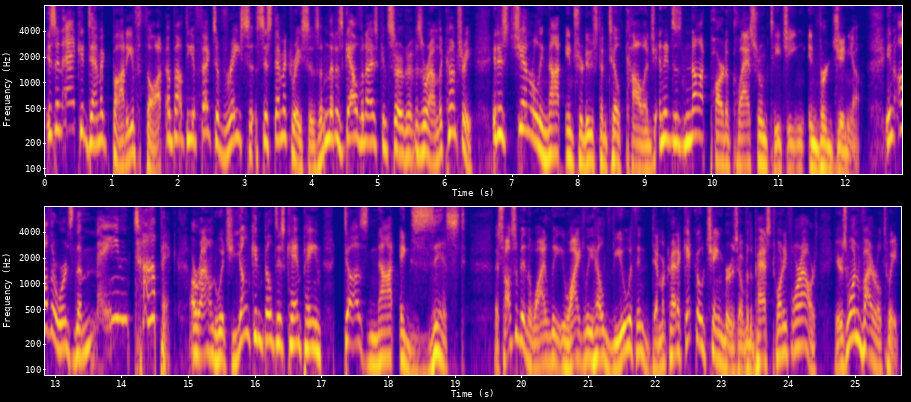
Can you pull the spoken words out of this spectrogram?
is an academic body of thought about the effects of race, systemic racism that has galvanized conservatives around the country. It is generally not introduced until college, and it is not part of classroom teaching in Virginia. In other words, the main topic around which Youngkin built his campaign does not exist. That's also been the widely, widely held view within Democratic echo chambers over the past 24 hours. Here's one viral tweet.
